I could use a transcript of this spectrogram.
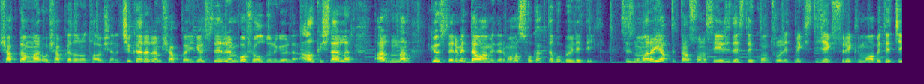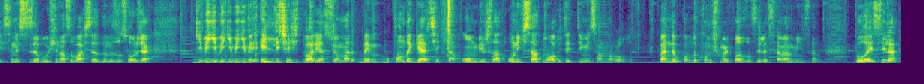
şapkam var. O şapkadan o tavşanı çıkarırım. Şapkayı gösteririm. Boş olduğunu görürler. Alkışlarlar. Ardından gösterime devam ederim. Ama sokakta bu böyle değil. Siz numarayı yaptıktan sonra seyirci desteği kontrol etmek isteyecek. Sürekli muhabbet edeceksiniz. Size bu işi nasıl başladığınızı soracak gibi gibi gibi gibi 50 çeşit varyasyon var. Benim bu konuda gerçekten 11 saat 12 saat muhabbet ettiğim insanlar oldu. Ben de bu konuda konuşmayı fazlasıyla seven bir insan. Dolayısıyla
